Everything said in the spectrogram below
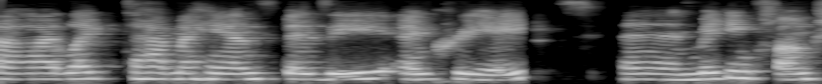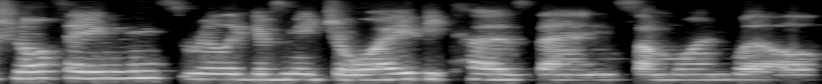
Uh, I like to have my hands busy and create, and making functional things really gives me joy because then someone will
